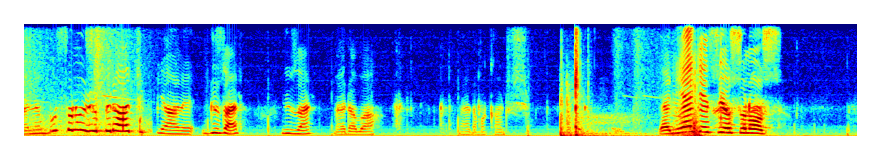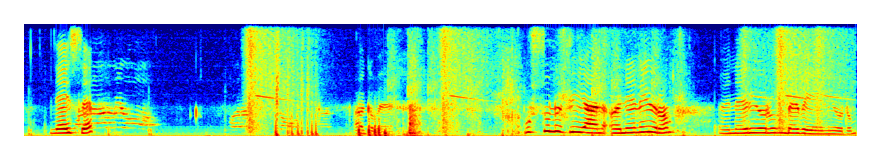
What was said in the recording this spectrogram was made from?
Yani bu sunucu birazcık yani güzel. Güzel. Merhaba. Merhaba kardeşim. Ya niye kesiyorsunuz? Neyse. Aga be. Bu sunucuyu yani öneriyorum. Öneriyorum ve beğeniyorum.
